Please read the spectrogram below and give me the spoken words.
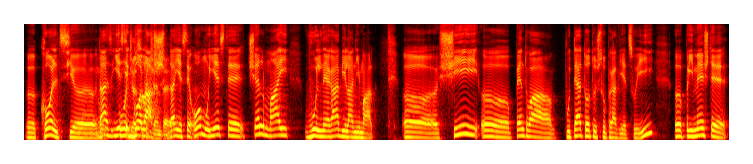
uh, colți, uh, da? este golaș, da? este omul este cel mai vulnerabil animal. Uh, și uh, pentru a putea totuși supraviețui, uh, primește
